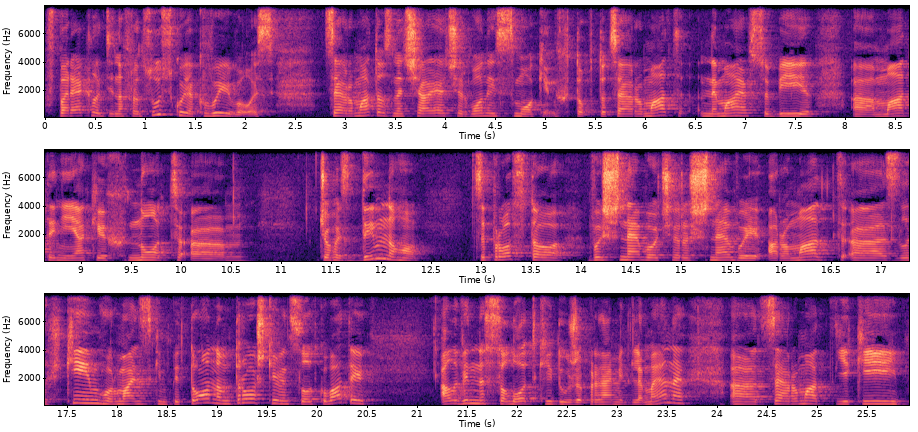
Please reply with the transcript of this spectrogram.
в перекладі на французьку, як виявилось, цей аромат означає червоний смокінг. Тобто цей аромат не має в собі а, мати ніяких нот а, чогось димного. Це просто вишнево-черешневий аромат е, з легким гурманським пітоном. Трошки він солодкуватий, але він не солодкий дуже, принаймні для мене. Е, це аромат, який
